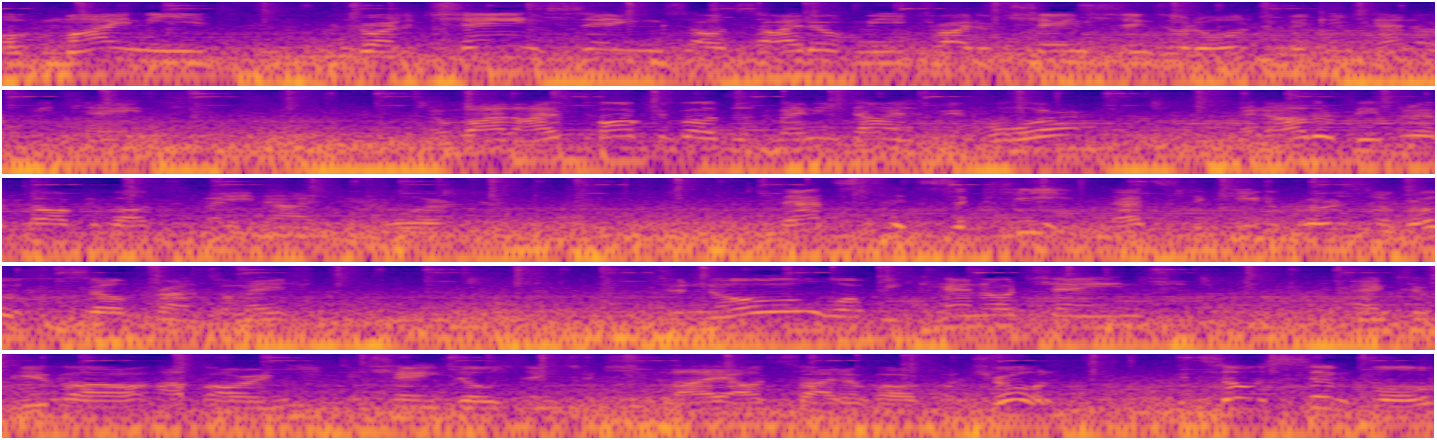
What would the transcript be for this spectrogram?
of my need to try to change things outside of me, try to change things that ultimately cannot be changed. And while I've talked about this many times before, and other people have talked about this many times before, that's it's the key. That's the key to personal growth, to self-transformation. To know what we cannot change and to give our, up our need to change those things which lie outside of our control. It's so simple,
